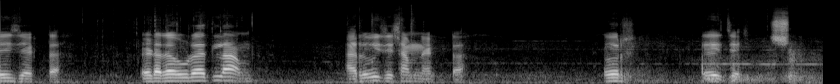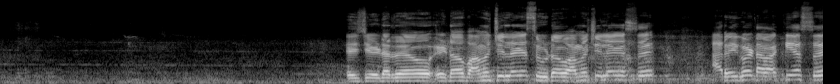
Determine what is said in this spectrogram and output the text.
এই যে একটা, এটারে উড়ে দিলাম। আর ওই যে সামনে একটা, ওর, এই যে এই যে এটারেও, এটাও বামে চলে গেছে, ওটাও বামে চলে গেছে। আর এই কটা বাকি আছে।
